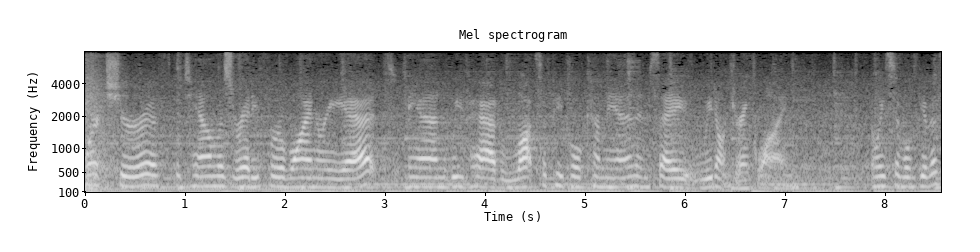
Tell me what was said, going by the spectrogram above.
weren't sure if the town was ready for a winery yet, and we've had lots of people come in and say, We don't drink wine. And we said, well, give us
